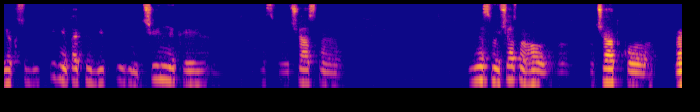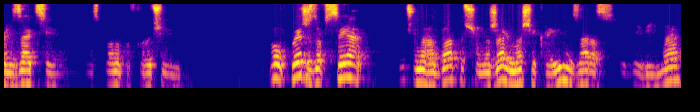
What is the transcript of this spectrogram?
як суб'єктивні, так і об'єктивні чинники несвоєчасної несвоєчасного початку реалізації плану по скороченню. Ну, перш за все, хочу нагадати, що, на жаль, в нашій країні зараз йде війна,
